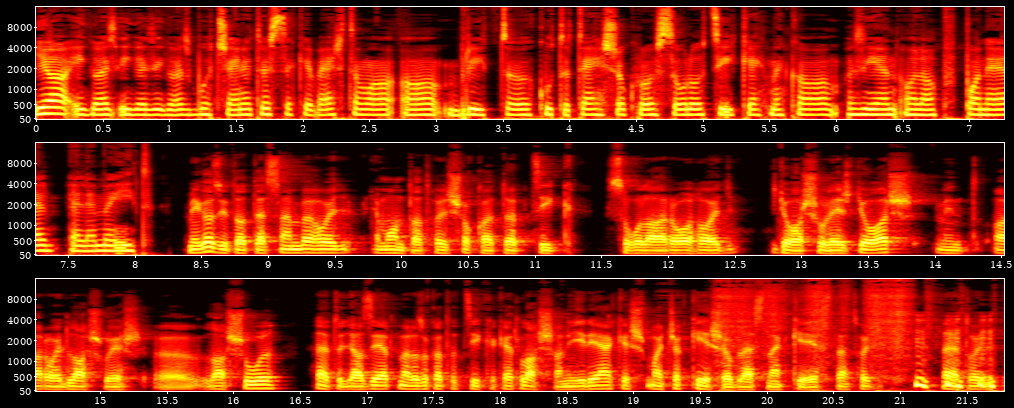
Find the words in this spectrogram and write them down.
Ja, igaz, igaz, igaz, bocsánat, összekevertem a, a brit kutatásokról szóló cikkeknek a, az ilyen alappanel elemeit. Még az jutott eszembe, hogy mondtad, hogy sokkal több cikk szól arról, hogy gyorsul és gyors, mint arról, hogy lassú és ö, lassul. Lehet, hogy azért, mert azokat a cikkeket lassan írják, és majd csak később lesznek kész. Tehát, hogy lehet, hogy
